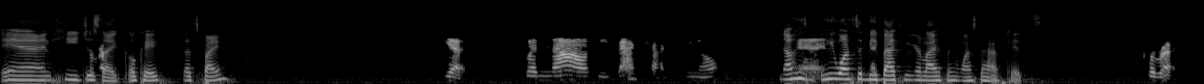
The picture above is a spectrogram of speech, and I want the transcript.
and he just like, okay, that's fine. yes, but now he backtracks. You know, Now And- he wants to be back in your life and he wants to have kids. correct.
